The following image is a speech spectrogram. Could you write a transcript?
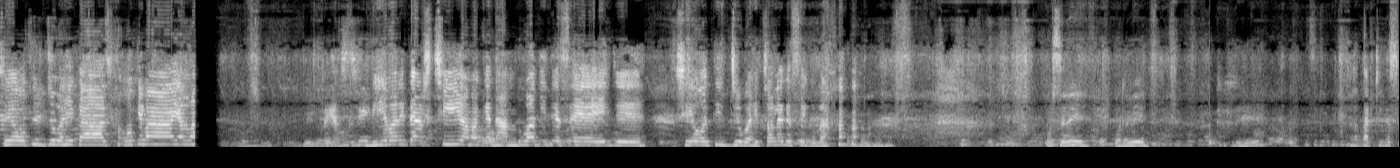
সে ঐতিহ্যবাহী কাজ। ওকে বাই আল্লাহ বিয়ে বাড়িতে আসছি আমাকে ধান ধোয়া দিতেছে এই যে সে ঐতিহ্যবাহী চলে গেছে এগুলা। ঠিক আছে।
